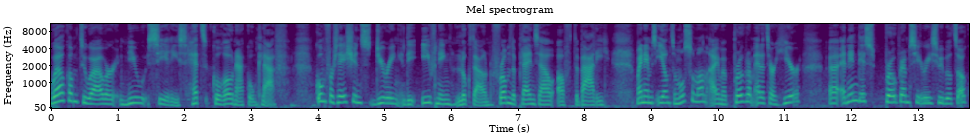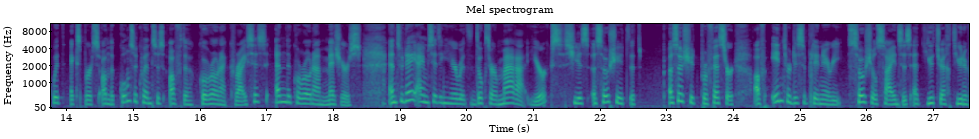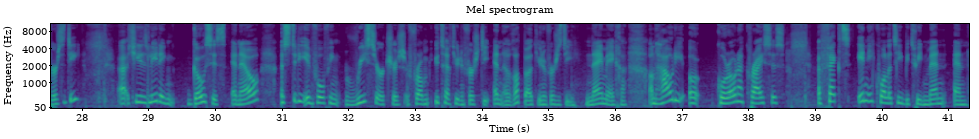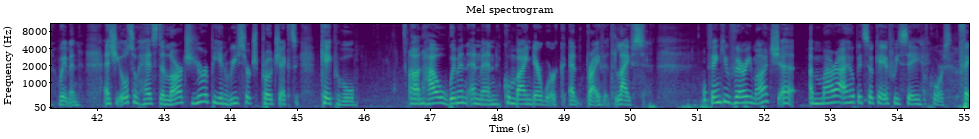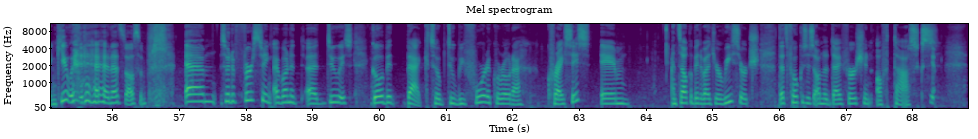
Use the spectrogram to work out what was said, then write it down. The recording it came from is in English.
Welcome to our new series, Het Corona Conclave. Conversations during the evening lockdown from the Pleinzaal of the Balie. My name is Ianthe Mosselman. I'm a program editor here. Uh, and in this program series, we will talk with experts on the consequences of the corona crisis and the corona measures. And today I'm sitting here with Dr. Mara Yerkes. She is associated Associate Professor of Interdisciplinary Social Sciences at Utrecht University. Uh, she is leading COGIS NL, a study involving researchers from Utrecht University and Radboud University Nijmegen on how the uh, corona crisis affects inequality between men and women. And she also heads the large European research project Capable on how women and men combine their work and private lives. Thank you very much. Uh, Amara, I hope it's okay if we say. Of course. Thank you. That's awesome. Um, so, the first thing I want to uh, do is go a bit back so to before the corona crisis um, and talk a bit about your research that focuses on the diversion of tasks. Yep.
